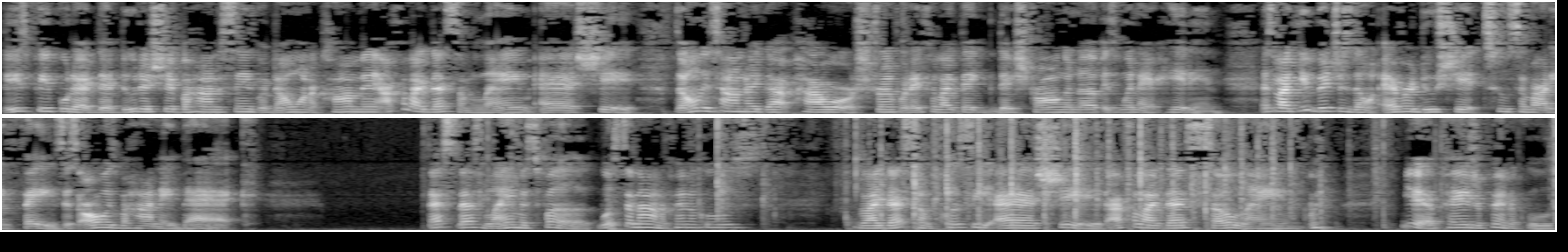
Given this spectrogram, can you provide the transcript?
These people that, that do this shit behind the scenes but don't want to comment, I feel like that's some lame ass shit. The only time they got power or strength or they feel like they, they strong enough is when they're hidden. It's like you bitches don't ever do shit to somebody's face. It's always behind their back. That's that's lame as fuck. What's the Nine of Pentacles? Like, that's some pussy ass shit. I feel like that's so lame. yeah, Page of Pentacles.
